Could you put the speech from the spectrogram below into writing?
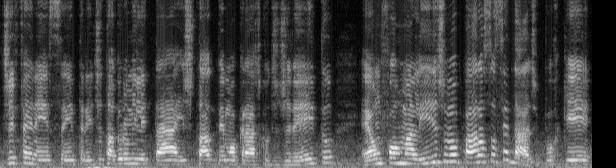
diferença entre ditadura militar e Estado democrático de direito é um formalismo para a sociedade, porque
